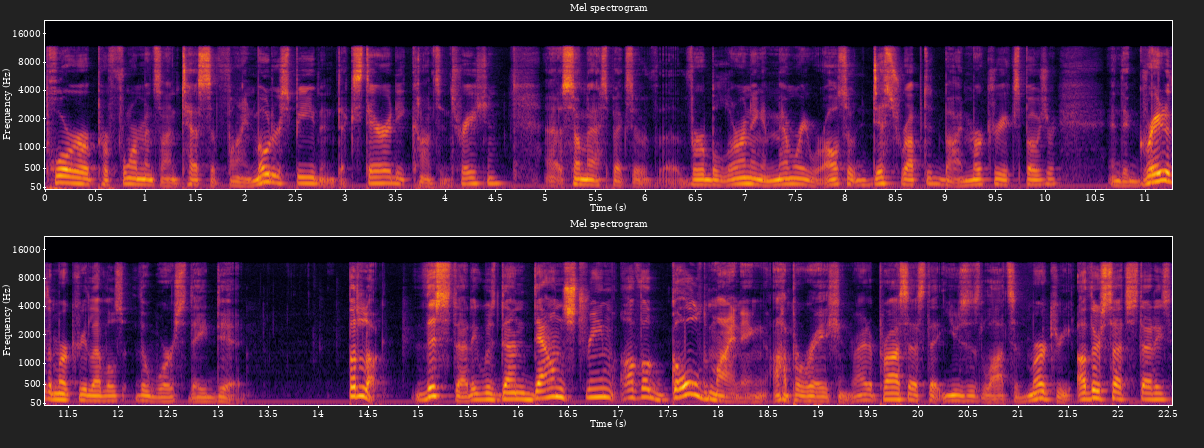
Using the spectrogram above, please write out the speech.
poorer performance on tests of fine motor speed and dexterity, concentration. Uh, some aspects of uh, verbal learning and memory were also disrupted by mercury exposure, and the greater the mercury levels, the worse they did. But look, this study was done downstream of a gold mining operation, right? a process that uses lots of mercury. Other such studies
